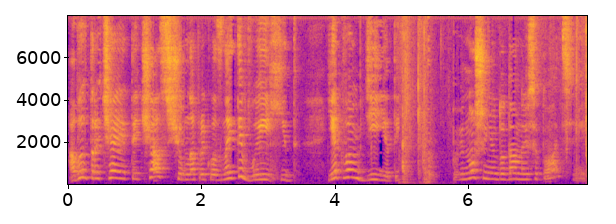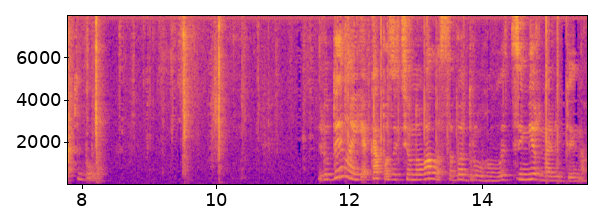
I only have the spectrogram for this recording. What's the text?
а ви втрачаєте час, щоб, наприклад, знайти вихід, Як вам діяти? По відношенню до даної ситуації, які були? Людина, яка позиціонувала себе другом, лицемірна людина.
